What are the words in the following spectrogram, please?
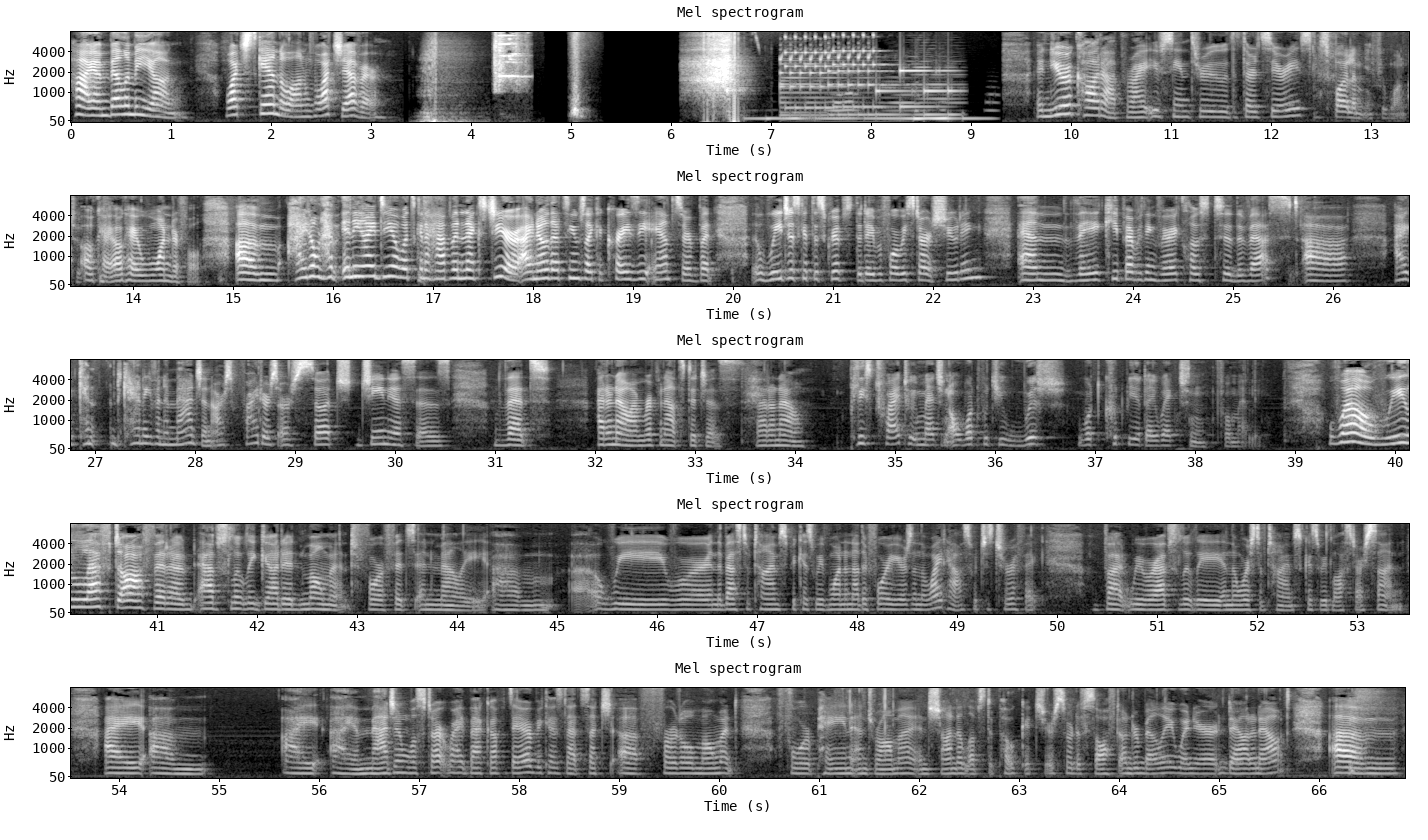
Hi, I'm Bellamy Young. Watch Scandal on Watchever. And you're caught up, right? You've seen through the third series? Spoiler me if you want to. Okay, okay, wonderful. Um, I don't have any idea what's going to happen next year. I know that seems like a crazy answer, but we just get the scripts the day before we start shooting, and they keep everything very close to the vest. Uh, I can, can't even imagine. Our writers are such geniuses that, I don't know, I'm ripping out stitches. I don't know. Please try to imagine, or what would you wish, what could be a direction for Mellie? Well, we left off at an absolutely gutted moment for Fitz and Mellie. Um, uh, we were in the best of times because we've won another four years in the White House, which is terrific. But we were absolutely in the worst of times because we'd lost our son. I, um, I, I imagine we'll start right back up there because that's such a fertile moment for pain and drama. And Shonda loves to poke at your sort of soft underbelly when you're down and out. Um,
